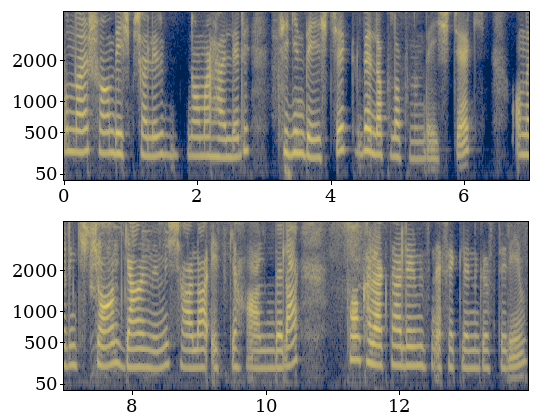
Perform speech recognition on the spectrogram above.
Bunlar şu an değişmiş halleri, normal halleri. Tig'in değişecek ve Lapu Lapu'nun değişecek. Onlarınki şu an gelmemiş. Hala eski halindeler. Son karakterlerimizin efektlerini göstereyim.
